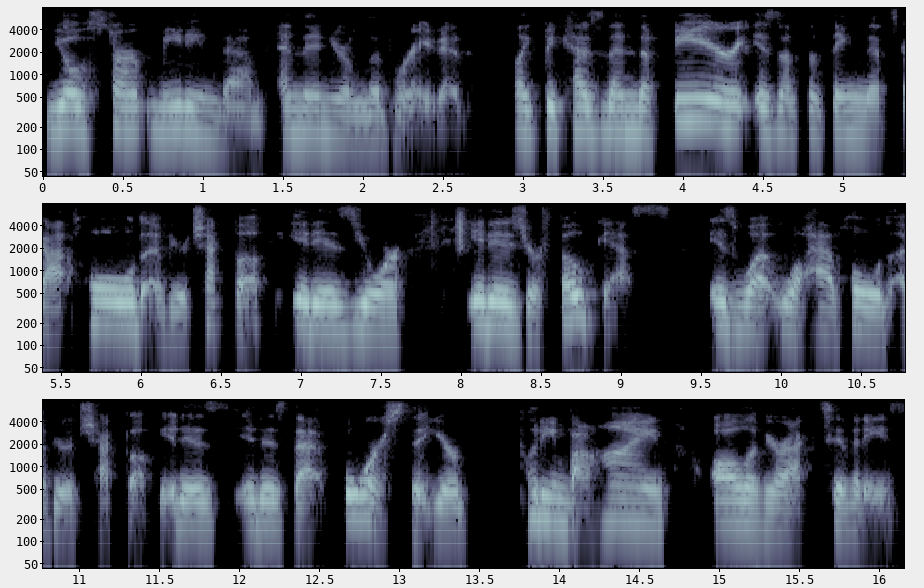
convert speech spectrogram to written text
you'll start meeting them, and then you're liberated like because then the fear isn't the thing that's got hold of your checkbook. It is your it is your focus is what will have hold of your checkbook. It is it is that force that you're putting behind all of your activities.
